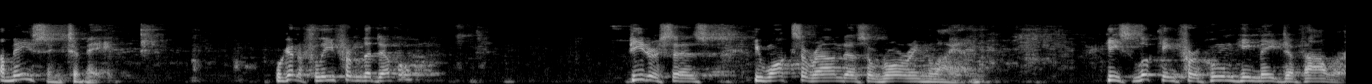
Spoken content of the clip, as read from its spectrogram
amazing to me. We're going to flee from the devil. Peter says he walks around as a roaring lion. He's looking for whom he may devour,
